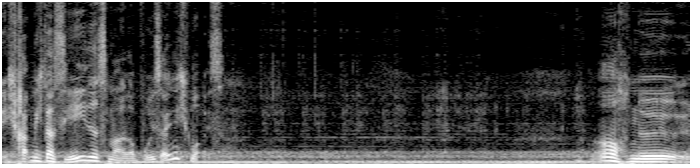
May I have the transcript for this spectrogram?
Ich frage mich das jedes Mal, obwohl ich es eigentlich weiß. Och, nö.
